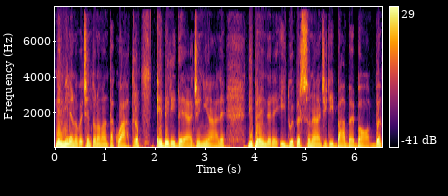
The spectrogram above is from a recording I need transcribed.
Nel 1994 ebbe l'idea geniale di prendere i due personaggi di Bob e Bob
